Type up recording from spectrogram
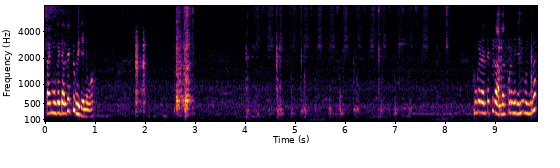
তাই মুগের ডালটা একটু ভেজে নেব। মুগের ডালটা একটু রান্না করে ভেজে নিই বন্ধুরা।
